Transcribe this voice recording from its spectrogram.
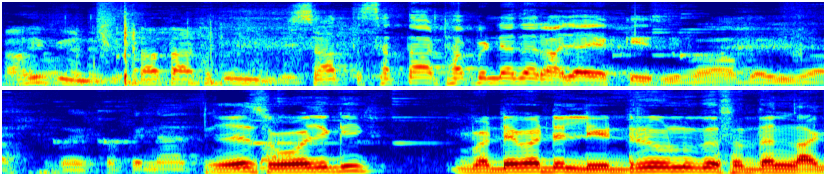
ਕਾਫੀ ਪਿੰਡ ਹੁੰਦੇ ਸੱਤ ਅੱਠ ਪਿੰਡ ਹੁੰਦੇ। ਸੱਤ ਸੱਤਾਂ ਅੱਠਾਂ ਪਿੰਡਾਂ ਦਾ ਰਾਜਾ ਇੱਕ ਹੀ ਸੀ। ਵਾਹ ਬਈ ਵਾਹ ਵੇਖੋ ਕਿੰਨਾ ਇਹ ਸੋਚ ਕਿ ਵੱਡੇ ਵੱਡੇ ਲੀਡਰ ਉਹਨੂੰ ਤਾਂ ਸੱਦਣ ਲੱਗ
